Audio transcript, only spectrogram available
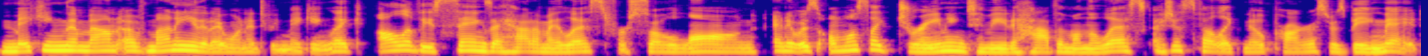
making the amount of money that I wanted to be making. Like all of these things I had on my list for so long. And it was almost like draining to me to have them on the list. I just felt like no progress was being made.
